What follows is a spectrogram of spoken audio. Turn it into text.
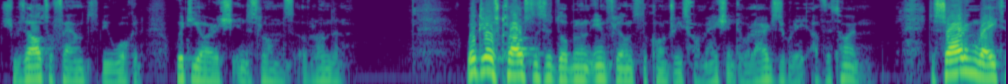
She was also found to be working with the Irish in the slums of London. Wicklow's closeness to Dublin influenced the country's formation to a large degree at the time. The soaring rate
